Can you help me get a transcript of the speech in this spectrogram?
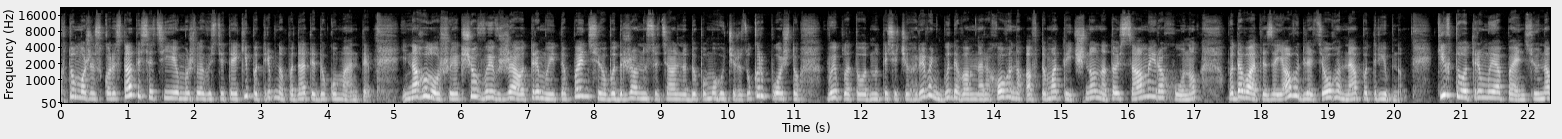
хто може скористатися цією можливістю та які потрібно подати документи? І наголошую, якщо ви вже отримуєте пенсію або державну соціальну допомогу через Укрпошту, виплату 1 тисячу гривень буде вам нараховано автоматично на той самий рахунок. Подавати заяву для цього не потрібно. Ті, хто отримує пенсію на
